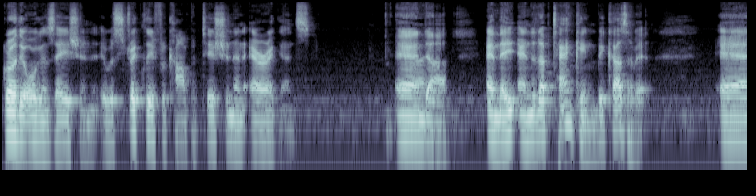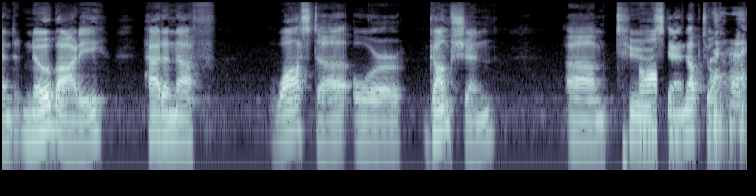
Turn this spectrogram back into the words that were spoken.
grow the organization. It was strictly for competition and arrogance, and right. uh, and they ended up tanking because of it. And nobody had enough wasta or gumption um, to oh. stand up to him,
